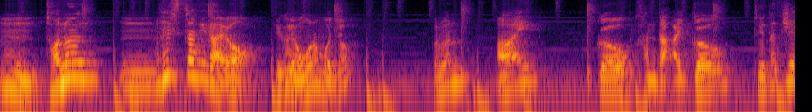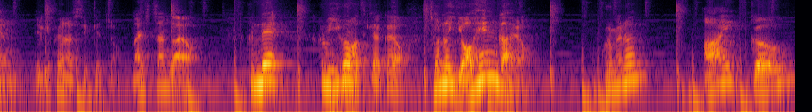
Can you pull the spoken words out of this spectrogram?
음, 저는 음, 헬스장에 가요. 이거 영어는 뭐죠? 그러면 I go 간다. I go to the gym 이렇게 표현할 수 있겠죠. 난 헬스장 가요. 근데 그럼 이건 어떻게 할까요? 저는 여행 가요. 그러면은 I go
